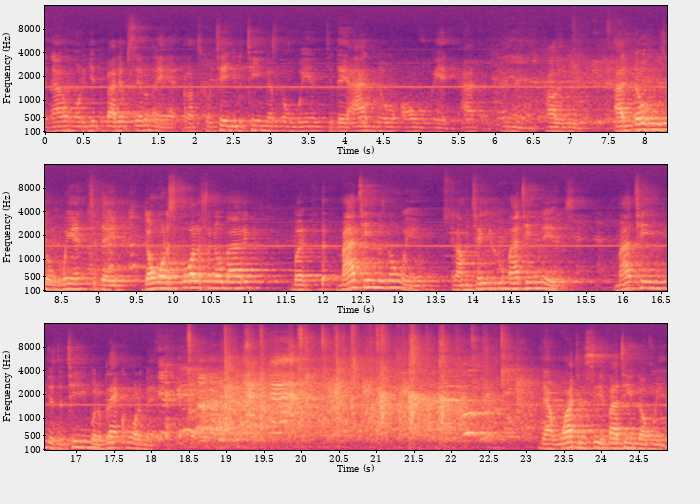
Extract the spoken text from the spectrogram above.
And I don't want to get anybody upset or mad, but I'm just going to tell you the team that's going to win today. I know already. I, mm, hallelujah. I know who's going to win today. Don't want to spoil it for nobody, but the, my team is going to win. And I'm going to tell you who my team is. My team is the team with a black quarterback. Now watch and see if my team don't win.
